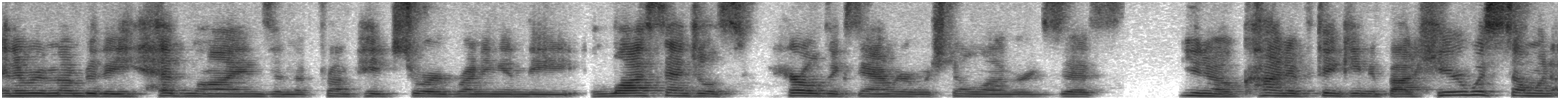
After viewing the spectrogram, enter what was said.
And I remember the headlines and the front page story running in the Los Angeles Herald Examiner, which no longer exists. You know, kind of thinking about here was someone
